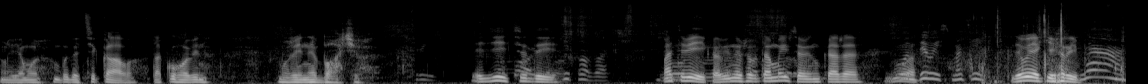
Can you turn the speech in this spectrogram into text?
Ну, Йому буде цікаво. Такого він може і не бачив. Ідіть сюди. Матвійко, він уже втомився, він каже, ну, Вон, дивись, Матвій. диви який гриб. На,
